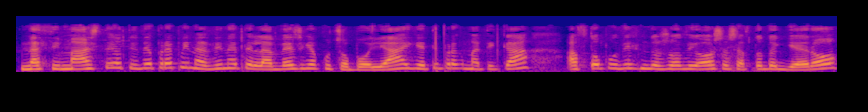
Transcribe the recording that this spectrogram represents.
Να θυμάστε ότι δεν πρέπει να δίνετε λαβές για κουτσομπολιά, γιατί πραγματικά αυτό που δείχνει το ζώδιό σας αυτόν τον καιρό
